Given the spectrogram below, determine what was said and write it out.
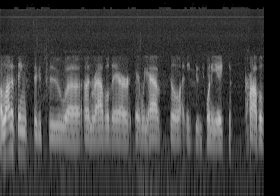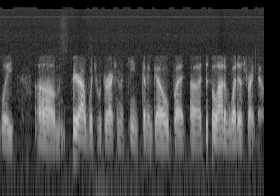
a lot of things to, to uh, unravel there, and we have till I think June 28th to probably um, figure out which direction the team's going to go. But uh, just a lot of what is right now.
